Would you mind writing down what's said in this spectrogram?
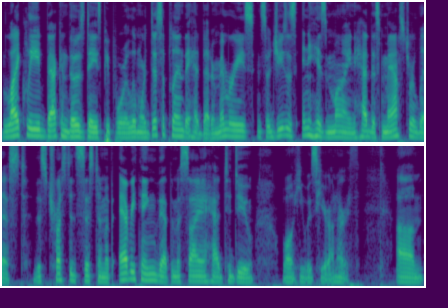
likely back in those days, people were a little more disciplined, they had better memories, and so Jesus, in his mind, had this master list, this trusted system of everything that the Messiah had to do while he was here on earth. Um,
